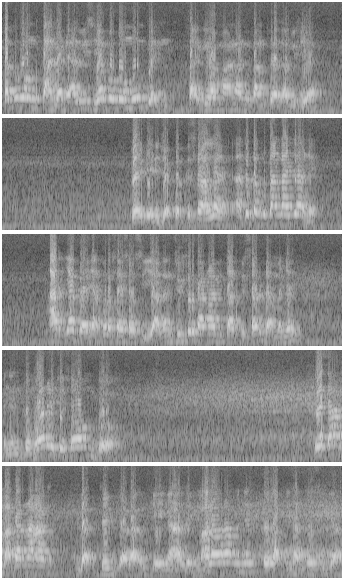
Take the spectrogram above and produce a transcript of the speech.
Tapi uang tangganya Alwi Sihab kok mungkin saya kira mangan utang berat Alwi Sihab? Baik dari jabat kesalahan atau tetap utang nih artinya banyak proses sosial yang justru karena kita besar tidak menyen menyentuh. Mana itu sombong. Ya sama karena tidak jembara oke ngalim mana orang menyentuh lapisan sosial.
